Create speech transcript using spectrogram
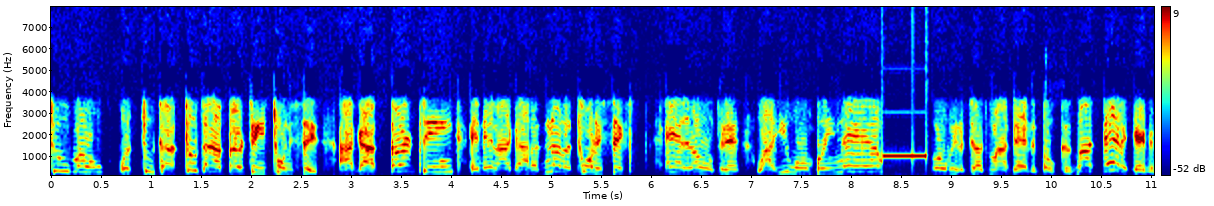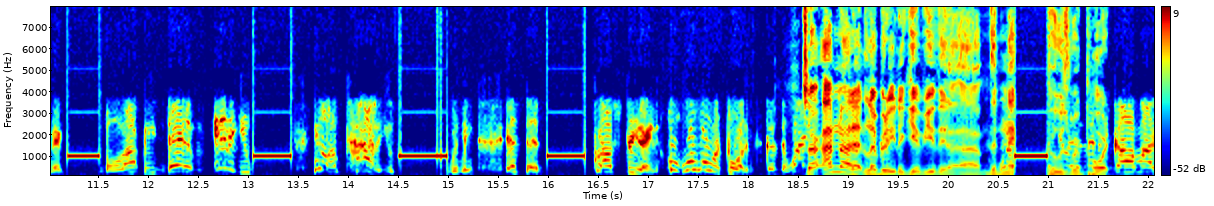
two more. What two times? Two times 13, 26. I got 13, and then I got another 26 added on to that. Why you won't bring damn over here to touch my daddy's boat? Cause my daddy gave me that boat. I'll be damned if any of you. You know, I'm tired of you with me. It's that cross street, ain't it? Who, who, who reported? Because the Sir, I'm not at liberty to give you the uh, the name who's you at liberty report. Call my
